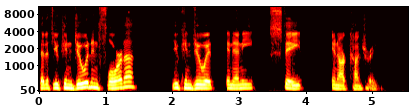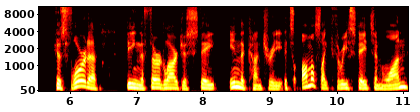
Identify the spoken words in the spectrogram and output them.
that if you can do it in Florida, you can do it in any state in our country. Because Florida, being the third largest state in the country, it's almost like three states in one.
